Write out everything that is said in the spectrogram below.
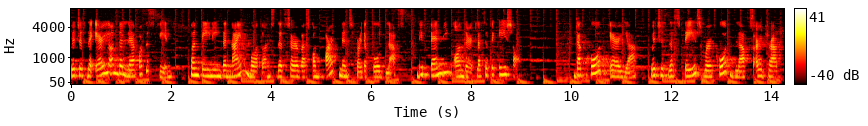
which is the area on the left of the screen, containing the nine buttons that serve as compartments for the code blocks depending on their classification. The code area, which is the space where code blocks are dragged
